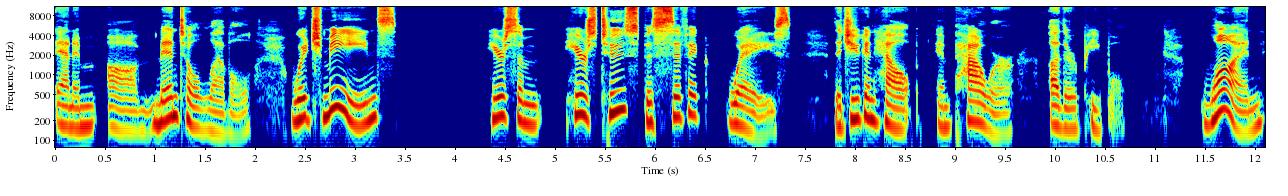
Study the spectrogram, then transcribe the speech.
and uh, mental level, which means here's some here's two specific ways that you can help empower other people. One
